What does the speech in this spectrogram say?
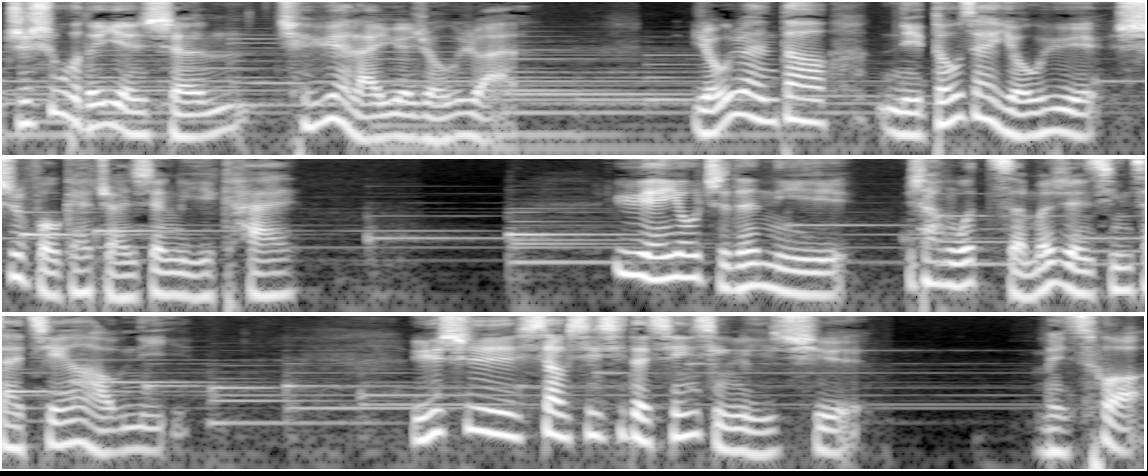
只是我的眼神却越来越柔软，柔软到你都在犹豫是否该转身离开。欲言又止的你，让我怎么忍心再煎熬你？于是笑嘻嘻的先行离去。没错，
